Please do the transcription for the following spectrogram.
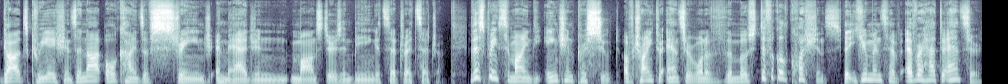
God's creations and not all kinds of strange imagined monsters and being, etc., etc. This brings to mind the ancient pursuit of trying to answer one of the most difficult questions that humans have ever had to answer,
